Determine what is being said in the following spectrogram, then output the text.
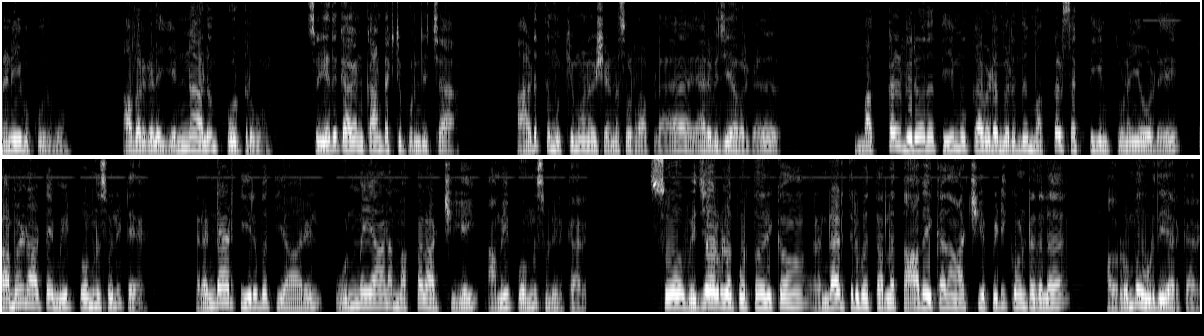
நினைவு கூறுவோம் அவர்களை என்னாலும் போற்றுவோம். ஸோ எதுக்காக கான்டெக்ட் புரிஞ்சிச்சா? அடுத்த முக்கியமான விஷயம் என்ன சொல்கிறாப்ல யார் விஜய் அவர்கள்? மக்கள் விரோத திமுகவிடமிருந்து மக்கள் சக்தியின் துணையோடு தமிழ்நாட்டை மீட்போம்னு சொல்லிட்டு ரெண்டாயிரத்தி இருபத்தி ஆறில் உண்மையான மக்களாட்சியை அமைப்போம்னு சொல்லியிருக்காரு. ஸோ விஜய் அவர்களை பொறுத்த வரைக்கும் ரெண்டாயிரத்தி இருபத்தாறில் தாவைக்கா தான் ஆட்சியை பிடிக்கும்ன்றதுல அவர் ரொம்ப உறுதியாக இருக்கார்.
